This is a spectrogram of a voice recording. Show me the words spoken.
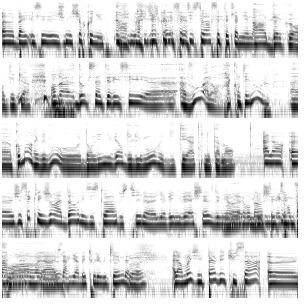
Euh, bah, Je me suis reconnue. Ah. Je me suis dit, je connais cette histoire, c'est peut-être la mienne. Ah, d'accord, en tout cas. On va donc s'intéresser euh, à vous. Alors, racontez-nous, euh, comment arrivez-vous dans l'univers de l'humour et du théâtre notamment? Alors, je sais que les gens adorent les histoires du style. Il y avait une VHS de Muriel Robin chez mes grands-parents. Voilà, je la regardais tous les week-ends. Alors moi, j'ai pas vécu ça. Euh,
